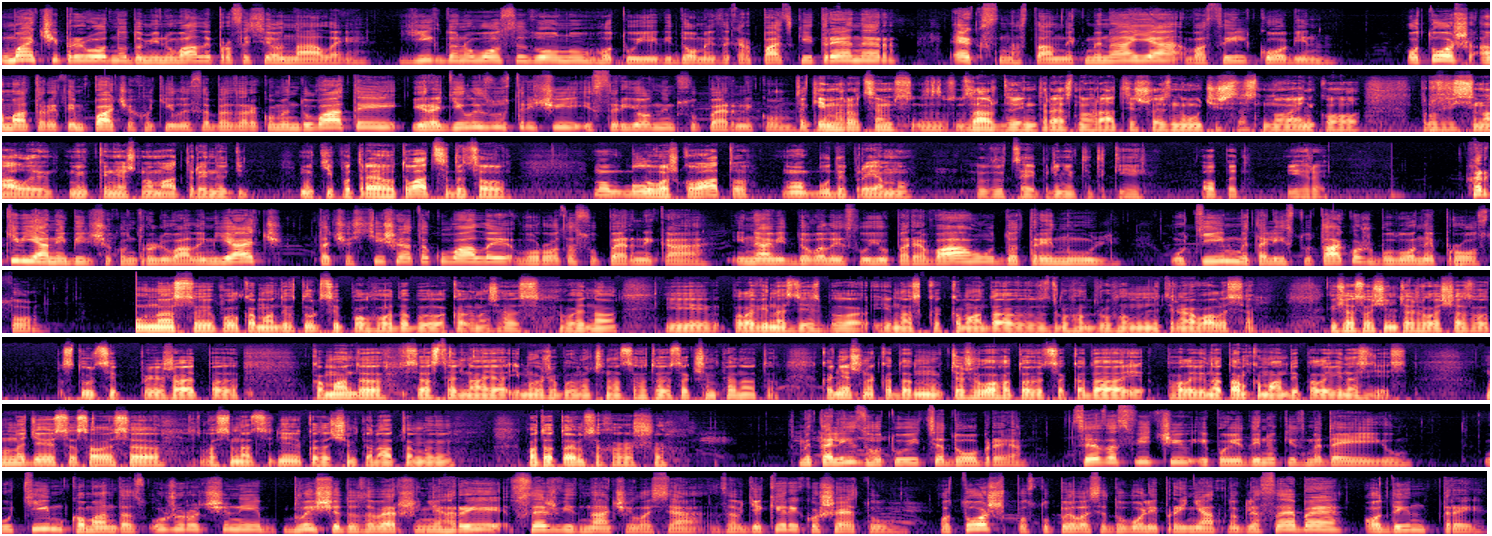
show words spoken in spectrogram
У матчі природно домінували професіонали. Їх до нового сезону готує відомий закарпатський тренер, екс-наставник Миная Василь Кобін. Отож, аматори тим паче хотіли себе зарекомендувати і раділи зустрічі із серйозним суперником. Таким гравцем завжди інтересно грати, щось научишся з новенького. Професіонали. Ми, звісно, аматори, ну, типу, треба готуватися до цього. Ну, було важкувато, ну, буде приємно цей прийняти такий опит ігри. Харків'яни більше контролювали м'яч та частіше атакували ворота суперника і навіть довели свою перевагу до 3-0. Утім, металісту також було непросто. У нас э, полкоманды в Турции полгода было, когда началась война, и половина здесь была. И у нас как команда с другом другом не тренировалась. И сейчас очень тяжело. Сейчас вот с Турции приезжает по- команда вся остальная, и мы уже будем начинаться готовиться к чемпионату. Конечно, когда, ну, тяжело готовиться, когда и половина там команды, половина здесь. Ну, надеюсь, осталось 18 дней, когда чемпионата мы подготовимся хорошо. Металіст готується добре. Це засвідчив і поєдинок із Медеєю. Утім, команда з Ужгородщини ближче до завершення гри все ж відзначилася завдяки рикошету. Отож, поступилася доволі прийнятно для себе 1-3.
